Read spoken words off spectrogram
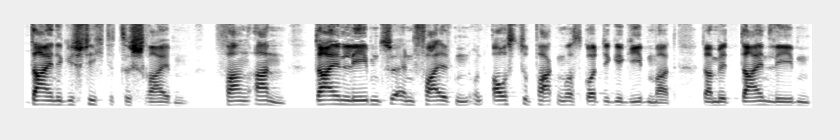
deine Geschichte zu schreiben. Fang an, dein Leben zu entfalten und auszupacken, was Gott dir gegeben hat, damit dein Leben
